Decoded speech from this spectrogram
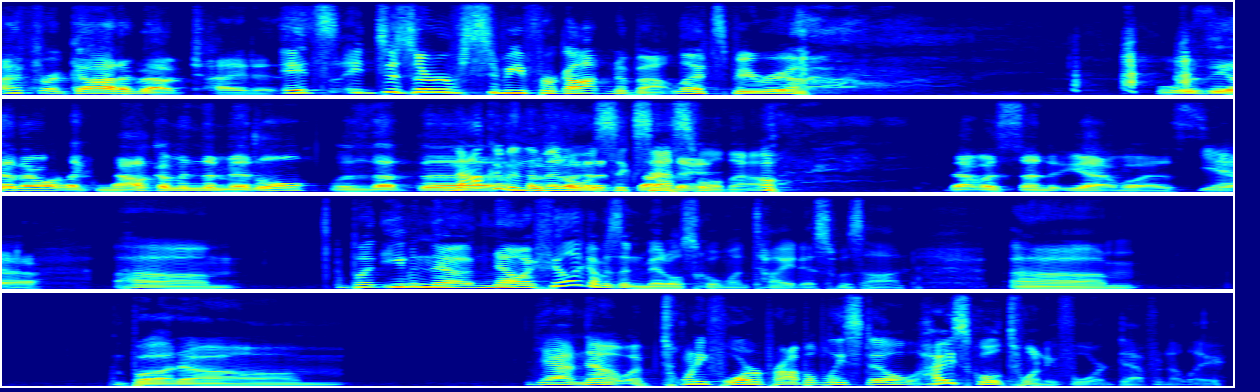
I forgot about Titus. It's it deserves to be forgotten about. Let's be real. what was the other one? Like Malcolm in the Middle? Was that the Malcolm in the Middle was That's Sunday. successful though. That was Sunday. Yeah, it was. Yeah. Yeah. Um, but even though no, I feel like I was in middle school when Titus was on. Um, but um, yeah, no, uh, 24 probably still. High school 24 definitely.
